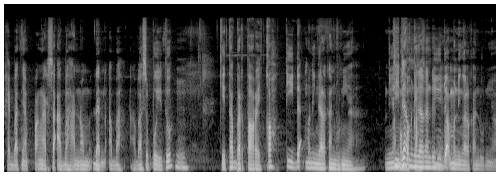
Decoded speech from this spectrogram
Hebatnya pangarsa Abah Anom dan Abah Abah Sepuh itu Hmm. kita bertorekoh tidak meninggalkan dunia. Ini yang Tidak membekas. meninggalkan dunia. Tidak meninggalkan dunia.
